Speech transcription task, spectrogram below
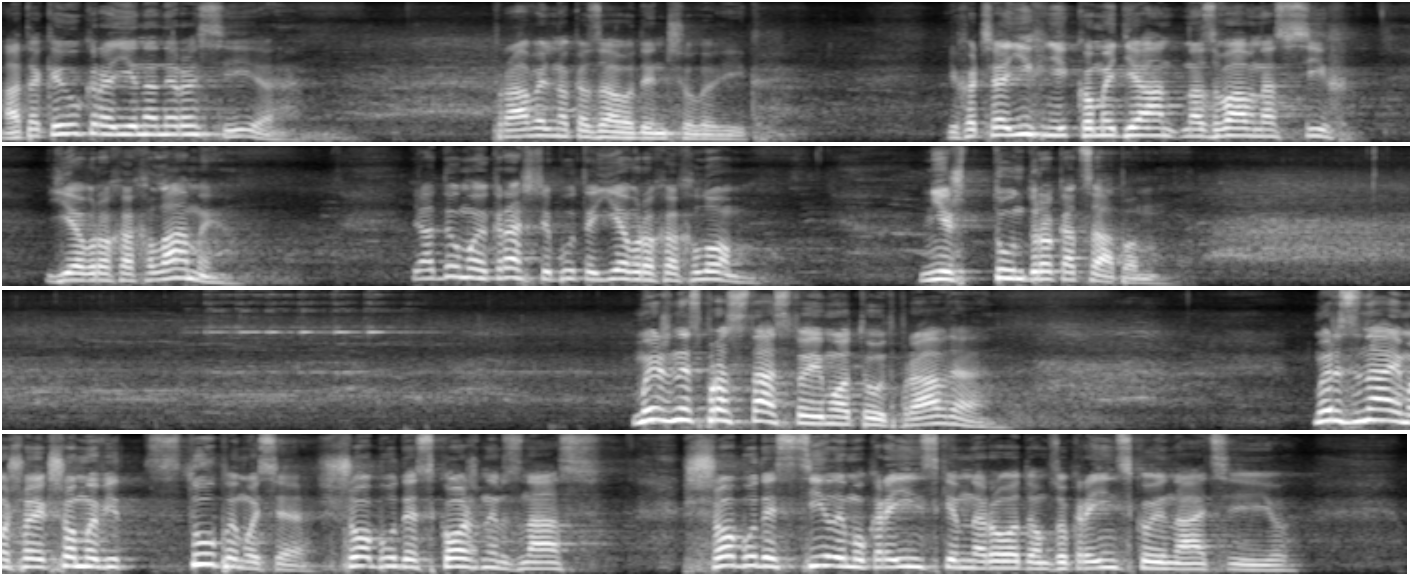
А таки Україна не Росія. Правильно казав один чоловік. І хоча їхній комедіант назвав нас всіх єврохахлами, я думаю, краще бути єврохахлом, ніж тундрокацапом. Ми ж неспроста стоїмо тут, правда? Ми ж знаємо, що якщо ми відступимося, що буде з кожним з нас, що буде з цілим українським народом, з українською нацією.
